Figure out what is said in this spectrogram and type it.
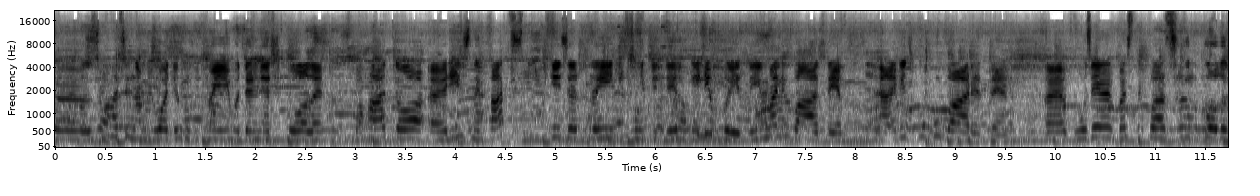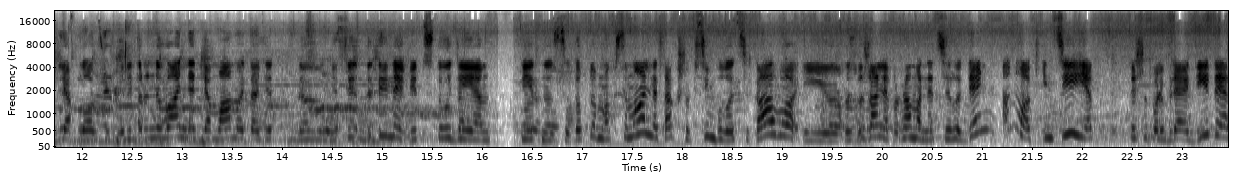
е, з магазинами одягу від моєї модельної школи. Багато е, різних акцій зайшли і будуть і ліпити, і малювати, навіть куховарити. Е, Буде майстер-клас з футболу для хлопців, буде тренування для мами та е, дитини від студії фітнесу. Тобто максимально так, щоб всім було цікаво і розважальна програма на цілий день. А ну а в кінці, як те, що полюбляють діти,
